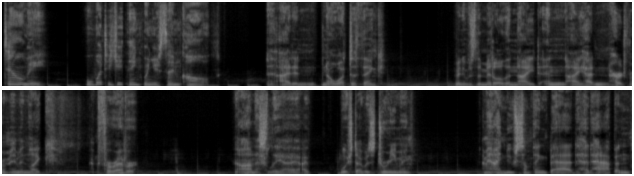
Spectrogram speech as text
Tell me, what did you think when your son called? I didn't know what to think. I mean, it was the middle of the night, and I hadn't heard from him in like forever. Honestly, I, I wished I was dreaming. I mean, I knew something bad had happened,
